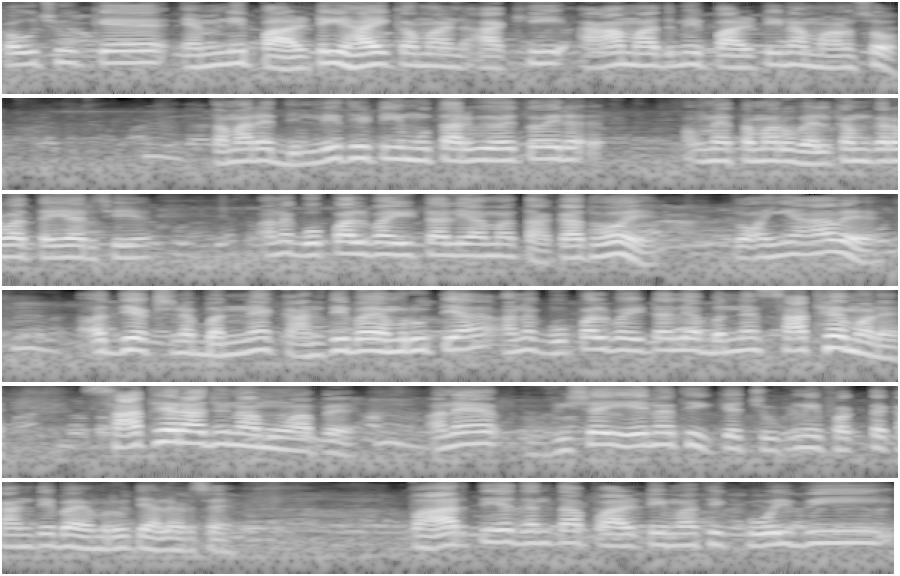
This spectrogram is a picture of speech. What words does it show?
કહું છું કે એમની પાર્ટી હાઈ કમાન્ડ આખી આમ આદમી પાર્ટીના માણસો. તમારે દિલ્હીથી ટીમ ઉતારવી હોય તો એ અમે તમારું વેલકમ કરવા તૈયાર છીએ. અને ગોપાલભાઈ ઇટાલિયામાં તાકાત હોય તો અહીંયા આવે. અધ્યક્ષને બંને કાંતિભાઈ અમૃતિયા અને ગોપાલભાઈ ઇટાલિયા બંને સાથે મળે. સાથે રાજીનામું આપે. અને વિષય એ નથી કે ચૂંટણી ફક્ત કાંતિભાઈ અમૃતિયા લડશે. ભારતીય જનતા પાર્ટીમાંથી કોઈ બી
